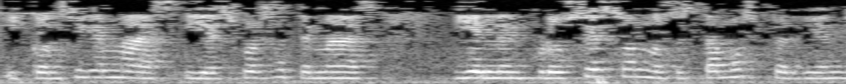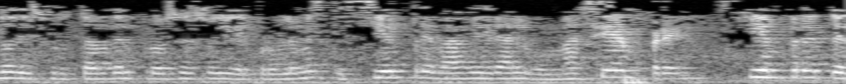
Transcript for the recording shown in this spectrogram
y consigue más y esfuérzate más y en el proceso nos estamos perdiendo a disfrutar del proceso y el problema es que siempre va a haber algo más Siempre. siempre te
